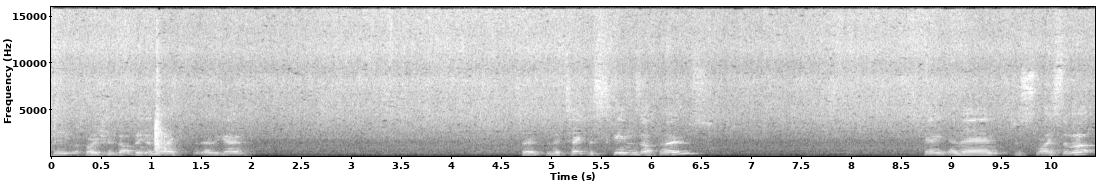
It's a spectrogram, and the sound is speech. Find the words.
two. I probably should have got a bigger knife, but there we go. So I'm going to take the skins off those. Okay, and then just slice them up.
